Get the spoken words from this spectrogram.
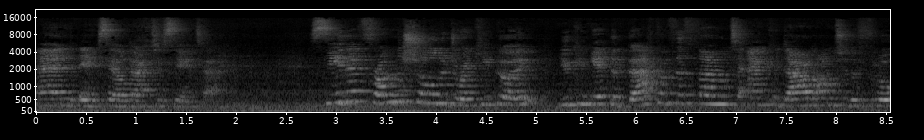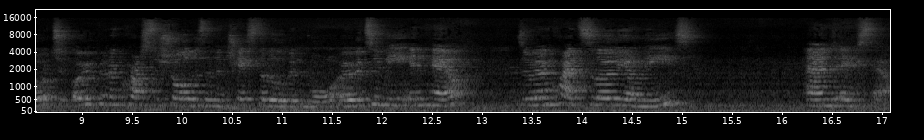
and exhale back to center. See that from the shoulder joint, keep going, you can get the back of the thumb to anchor down onto the floor to open across the shoulders and the chest a little bit more. Over to me, inhale. So we're going quite slowly on these. And exhale.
